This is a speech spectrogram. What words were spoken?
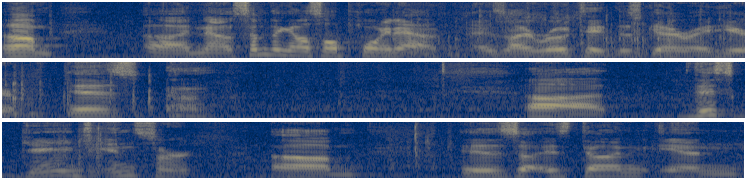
Uh, now, something else I'll point out as I rotate this guy right here is uh, this gauge insert um, is, uh, is done in,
